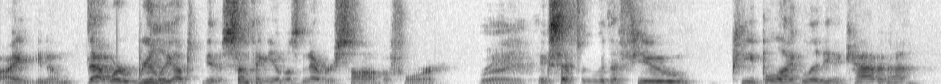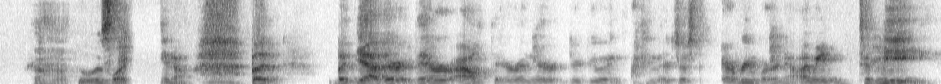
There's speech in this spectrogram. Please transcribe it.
I, you know, that were really up, you know, something you almost never saw before. Right. Except for with a few people like Lydia Kavina, uh-huh. who was like, you know, but but yeah, they're they're out there and they're they're doing. I mean, they're just everywhere now. I mean, to me,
